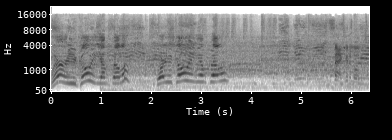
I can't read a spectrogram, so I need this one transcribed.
Where are you going, young fella? Where are you going, young fella? Back in a moment.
